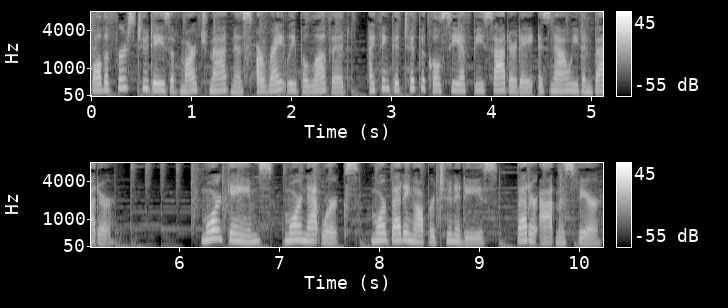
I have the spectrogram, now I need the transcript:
while the first two days of March Madness are rightly beloved, I think a typical CFB Saturday is now even better. More games, more networks, more betting opportunities, better atmosphere,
